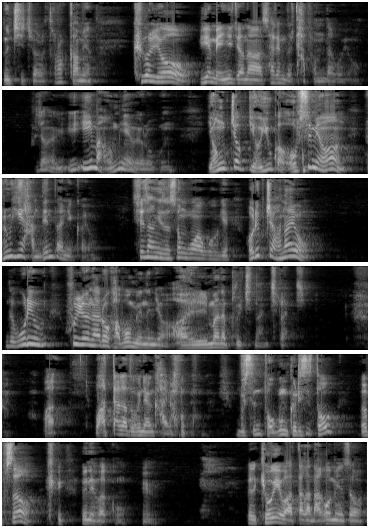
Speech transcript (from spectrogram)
눈치 줄 털어 가면 그걸요 위에 매니저나 사장들 다 본다고요. 그러잖아요. 이, 이 마음이에요, 여러분. 영적 여유가 없으면 여러분 이게 안 된다니까요. 세상에서 성공하고 하기 어렵지 않아요. 근데 우리 훈련하러 가보면은요, 얼마나 불친한지란지. 와, 왔다가도 그냥 가요. 무슨 복음 그리스도? 없어. 그 은혜 받고. 예. 그래서 교회 왔다가 나가면서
